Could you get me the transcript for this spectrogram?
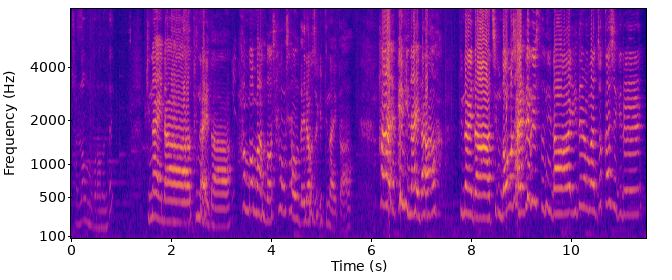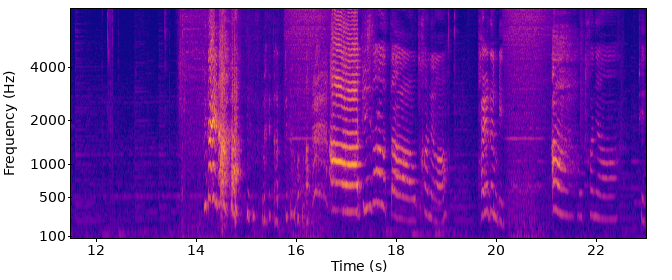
잘 나오는 거라는데? 비나이다 비나이다. 한 번만 더 샤오샤오 내려주기 비나이다. 하나님께 비나이다. 비나이다. 지금 너무 잘 되고 있습니다. 이대로만 쭉 가시기를. 비나이다. 비나이다. 빛 한번만 아 빛이 사라졌다. 어떡하냐. 밝은 빛아 어떡하냐. 빛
